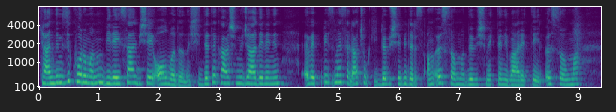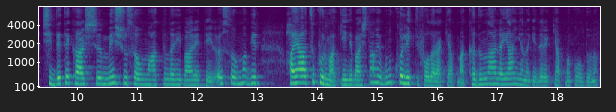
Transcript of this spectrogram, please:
kendimizi korumanın bireysel bir şey olmadığını, şiddete karşı mücadelenin evet biz mesela çok iyi dövüşebiliriz ama öz savunma dövüşmekten ibaret değil. Öz savunma şiddete karşı meşru savunma hakkından ibaret değil. Öz savunma bir hayatı kurmak yeni baştan ve bunu kolektif olarak yapmak, kadınlarla yan yana gelerek yapmak olduğunu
